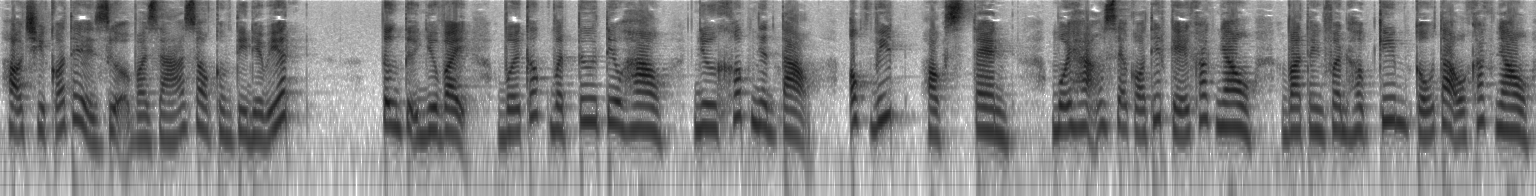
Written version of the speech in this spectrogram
họ chỉ có thể dựa vào giá do công ty niêm yết. Tương tự như vậy, với các vật tư tiêu hao như khớp nhân tạo, ốc vít hoặc stent, mỗi hãng sẽ có thiết kế khác nhau và thành phần hợp kim cấu tạo khác nhau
